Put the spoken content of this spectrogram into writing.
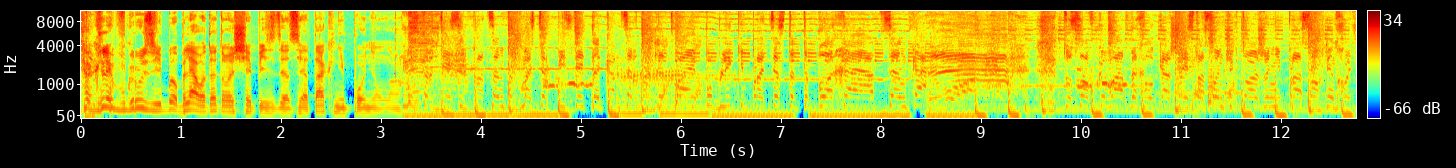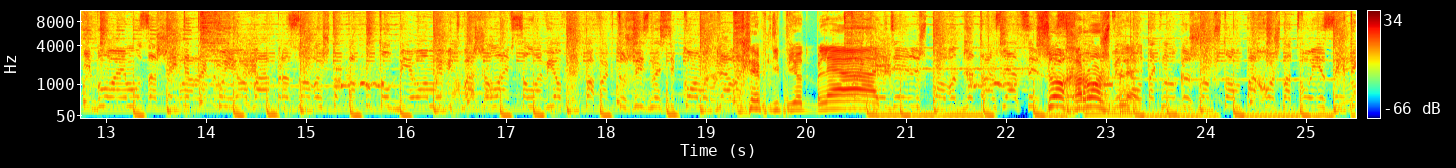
Как Глеб в Грузии был. Бля, вот это вообще пиздец, я так не понял, нахуй. Мистер Глеб не пьет, блядь. Шизы. хорош, блядь. так много жоп, что он похож на твой язык Ты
